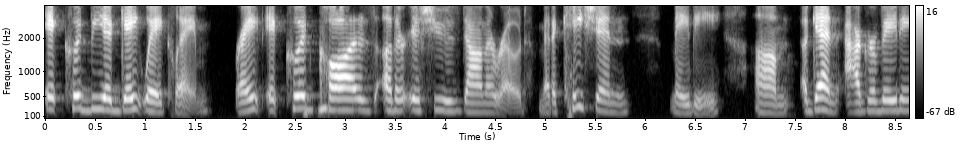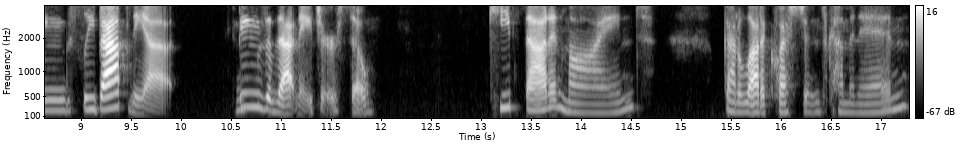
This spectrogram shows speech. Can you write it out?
it could be a gateway claim, right? It could mm-hmm. cause other issues down the road. Medication, maybe. Um, again, aggravating sleep apnea, things of that nature. So keep that in mind. Got a lot of questions coming in.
